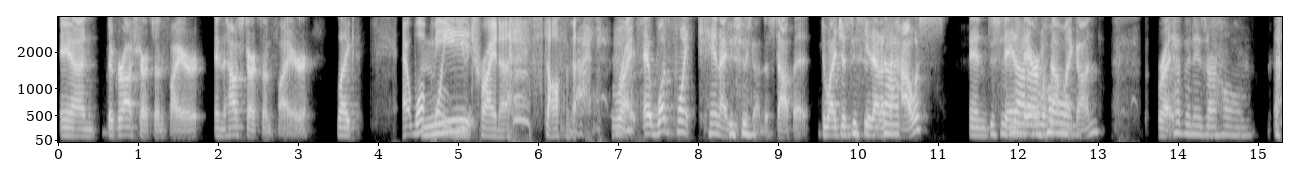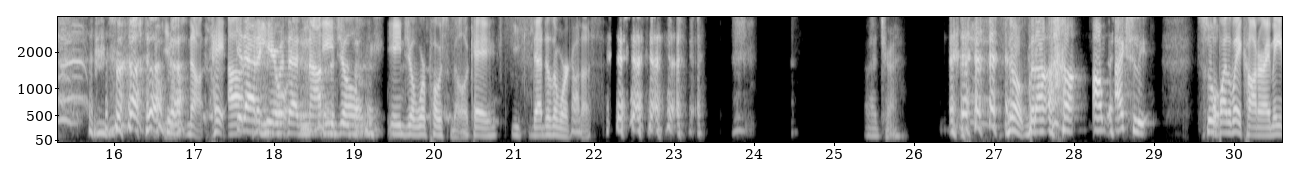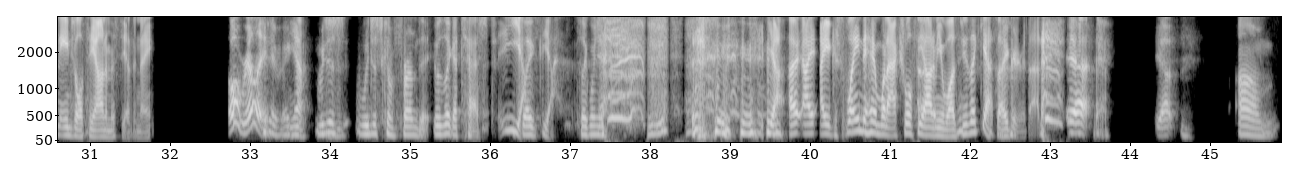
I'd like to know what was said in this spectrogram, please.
And the garage starts on fire and the house starts on fire. Like, at what point do you try to stop that? right. At what point can I This use is- a gun to stop it? Do I just get is out of the house and this is stand not there our without my gun? Right. Heaven is our home. Yeah, no. Hey, uh, Get out of here with that Gnosticism. Angel, Angel, we're post mill, okay? You, that doesn't work on us. I try. No, but I, I'm actually. So oh, by the way, Connor, I made Angel Theonomous the other night. oh, really? Yeah. we just we just confirmed it. It was like a test. Yes, It's like yeah. it's like when you. yeah, I, I, I explained to him what actual theonomy was, and he's like, "Yes, I agree with that." Yeah. Yep. Um.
